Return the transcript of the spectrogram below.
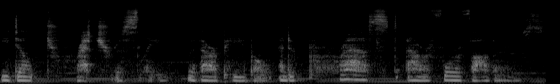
He dealt treacherously with our people and oppressed our forefathers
